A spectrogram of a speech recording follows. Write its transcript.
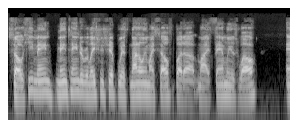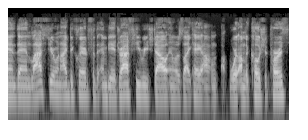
So he main, maintained a relationship with not only myself but uh, my family as well. And then last year, when I declared for the NBA draft, he reached out and was like, "Hey, I'm I'm the coach at Perth.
